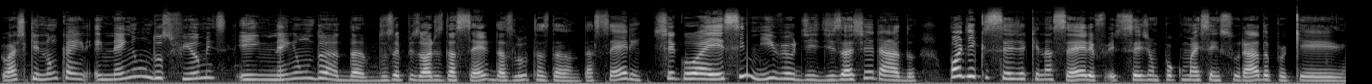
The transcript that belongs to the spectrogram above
Eu acho que nunca em, em nenhum dos filmes e em nenhum da, da, dos episódios da série, das lutas da, da série, chegou a esse nível de, de exagerado. Pode que seja que na série seja um pouco mais censurada porque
